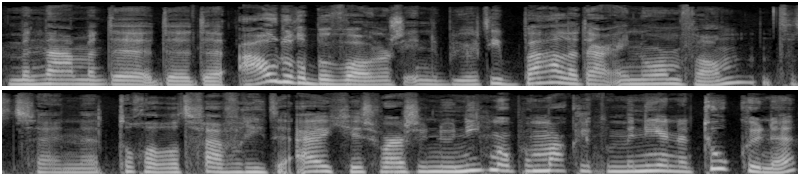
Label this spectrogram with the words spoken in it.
met name de, de, de oudere bewoners in de buurt, die balen daar enorm van. Dat zijn eh, toch wel wat favoriete uitjes... waar ze nu niet meer op een makkelijke manier naartoe kunnen.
